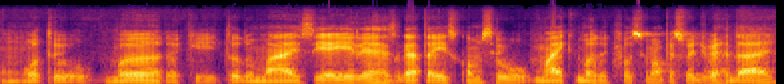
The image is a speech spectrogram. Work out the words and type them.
um outro Murdoch e tudo mais. E aí ele resgata isso como se o Mike Murdoch fosse uma pessoa de verdade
